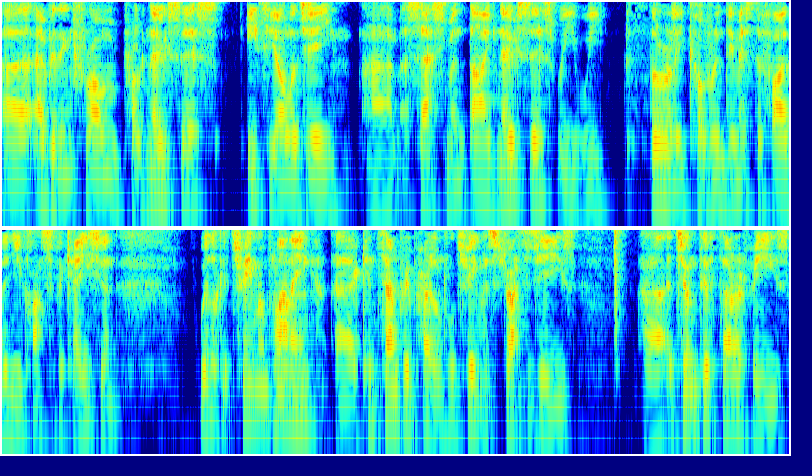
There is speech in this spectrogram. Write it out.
uh, everything from prognosis, etiology, um, assessment, diagnosis. We, we thoroughly cover and demystify the new classification. We look at treatment planning, uh, contemporary periodontal treatment strategies, uh, adjunctive therapies,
